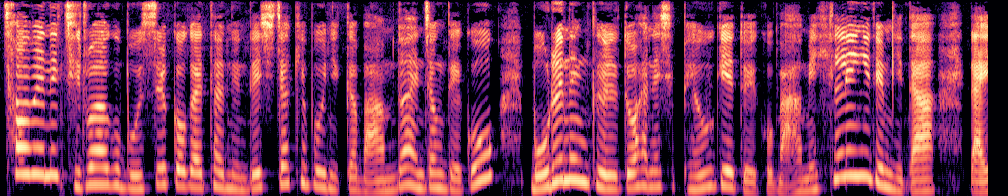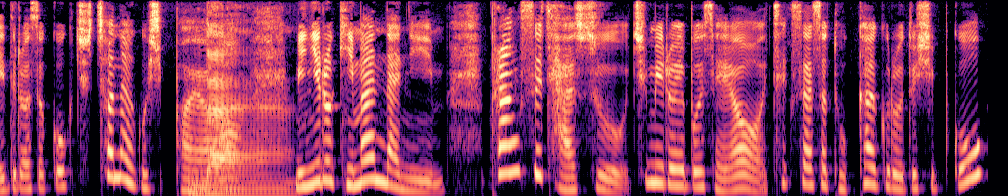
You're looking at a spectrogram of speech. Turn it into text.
처음에는 지루하고 못 쓸 것 같았는데 시작해 보니까 마음도 안정되고 모르는 글도 하나씩 배우게 되고 마음의 힐링이 됩니다. 나이 들어서 꼭 추천하고 싶어요. 네. 미니로 김한나님, 프랑스 자수 취미로 해보세요. 책 사서 독학으로도 쉽고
